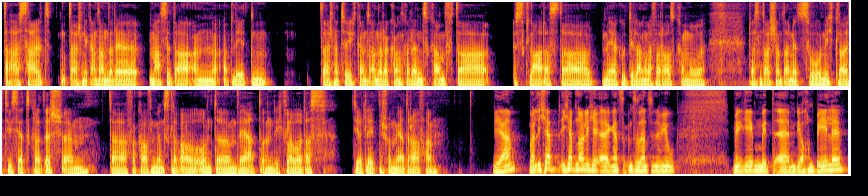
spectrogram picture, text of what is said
Da ist halt, da ist eine ganz andere Masse da an Athleten. Da ist natürlich ganz anderer Konkurrenzkampf. Da ist klar, dass da mehr gute Langläufer rauskommen, aber dass in Deutschland dann jetzt so nicht läuft, wie es jetzt gerade ist, ähm, da verkaufen wir uns, glaube ich, auch unter dem Wert und ich glaube dass die Athleten schon mehr drauf haben. Ja, weil ich habe ich hab neulich äh, ein ganz interessantes Interview mir gegeben mit, äh, mit Jochen Behle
